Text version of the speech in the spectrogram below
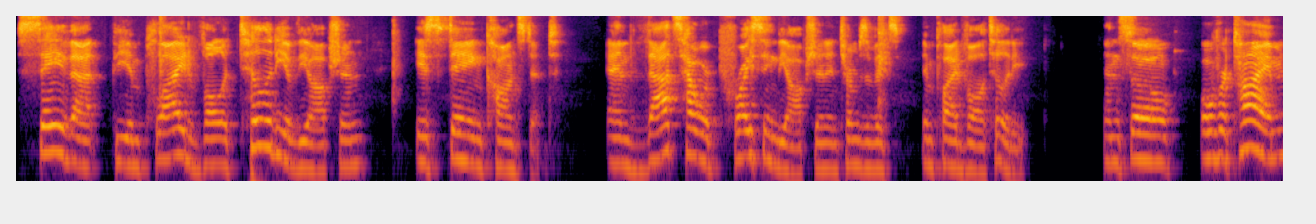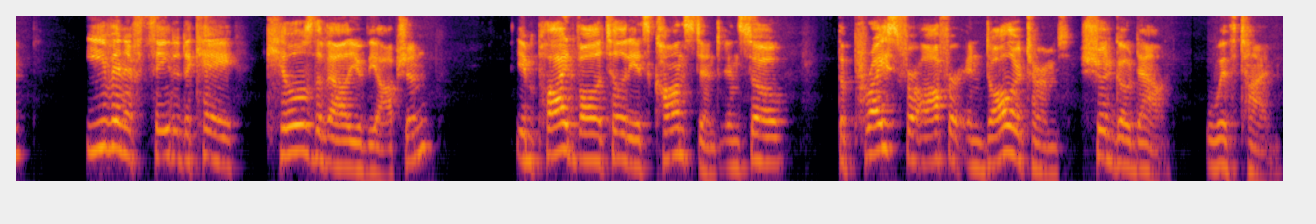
say that the implied volatility of the option is staying constant? And that's how we're pricing the option in terms of its implied volatility. And so over time, even if theta decay kills the value of the option, implied volatility is constant. And so the price for offer in dollar terms should go down with time.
